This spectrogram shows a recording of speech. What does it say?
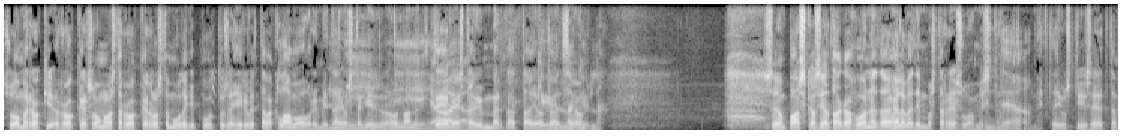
Suomen rocki, rocker, suomalaista rockeroista muutenkin puuttuu se hirvittävä glamouri, mitä Niin, jostakin on niin, annettu TVstä ymmärtää tai jotain. Kyllä, se, on, kyllä. se on paskasia takahuoneita ja helvetinmoista resuamista. Että justiin se, että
